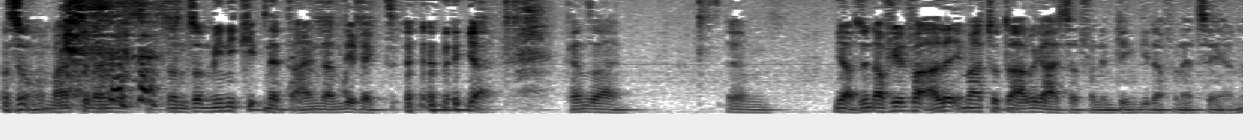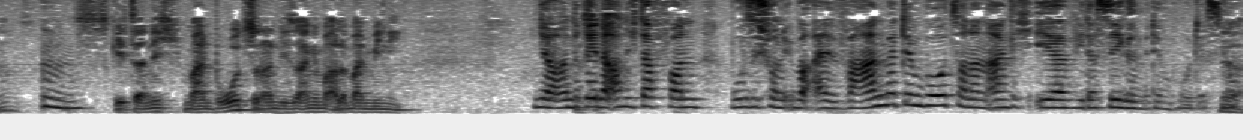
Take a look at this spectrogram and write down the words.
Achso, meinst du dann so, ein- so ein Mini-Kidnet ein dann direkt? ja, kann sein. Ähm, ja, sind auf jeden Fall alle immer total begeistert von dem Ding, die davon erzählen. Ne? Es geht da nicht mein Boot, sondern die sagen immer alle mein Mini. Ja, und rede auch nicht davon, wo sie schon überall waren mit dem Boot, sondern eigentlich eher, wie das Segeln mit dem Boot ist. Ne? Ja,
